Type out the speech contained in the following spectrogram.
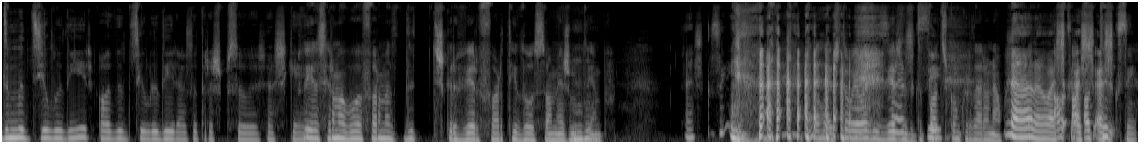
de me desiludir ou de desiludir as outras pessoas. Acho que é... Podia ser uma boa forma de descrever forte e doce ao mesmo uhum. tempo. Acho que sim. Estou eu a dizer acho que, que podes concordar ou não. Não, não, acho, ao, acho, ao ter, acho, que sim.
